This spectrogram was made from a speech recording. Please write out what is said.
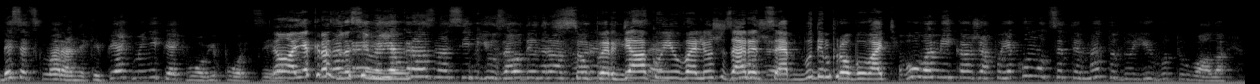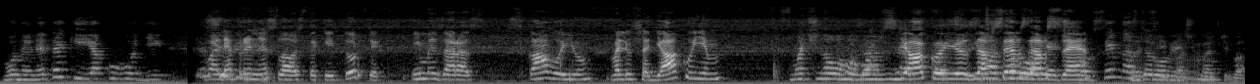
10 вареників, 5 мені, 5 Вові порції. Ну, а якраз для Накрили сім'ї. якраз на сім'ю за один раз. Супер, все. дякую, Валюш, за Дуже. рецепт. Будемо пробувати. Вова мій каже, а по якому це ти методу їх готувала? Вони не такі, як у воді. Валя принесла ось такий тортик, і ми зараз з кавою. Валюша, дякуємо. Смачного вам. Дякую за все, за все. Всім на Спасибо,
